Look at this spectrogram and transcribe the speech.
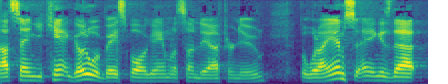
Not saying you can't go to a baseball game on a Sunday afternoon, but what I am saying is that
